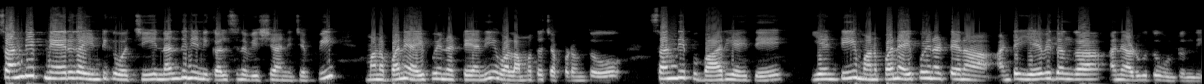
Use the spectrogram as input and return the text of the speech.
సందీప్ నేరుగా ఇంటికి వచ్చి నందినిని కలిసిన విషయాన్ని చెప్పి మన పని అయిపోయినట్టే అని వాళ్ళ అమ్మతో చెప్పడంతో సందీప్ భార్య అయితే ఏంటి? మన పని అయిపోయినట్టేనా? అంటే ఏ విధంగా? అని అడుగుతూ ఉంటుంది.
